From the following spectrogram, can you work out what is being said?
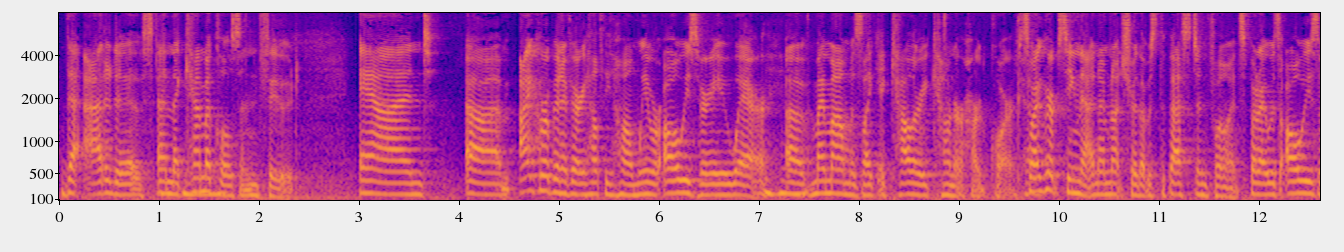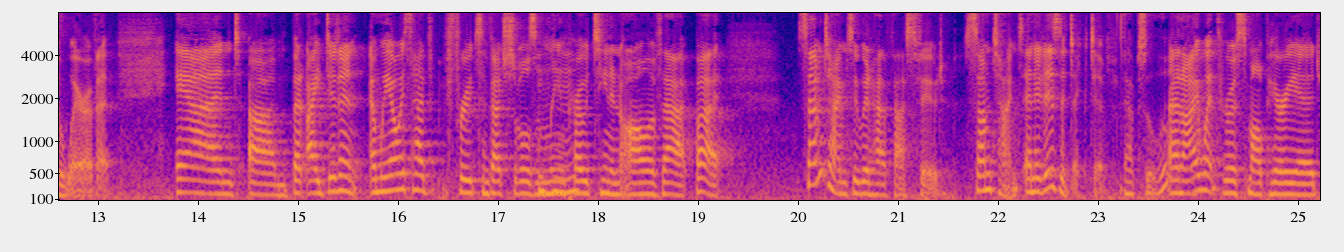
the additives and the chemicals in food, and um, I grew up in a very healthy home. We were always very aware of. My mom was like a calorie counter hardcore, so I grew up seeing that, and I'm not sure that was the best influence, but I was always aware of it. And um, but I didn't, and we always had fruits and vegetables and lean protein and all of that, but. Sometimes we would have fast food, sometimes, and it is addictive. Absolutely. And I went through a small period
